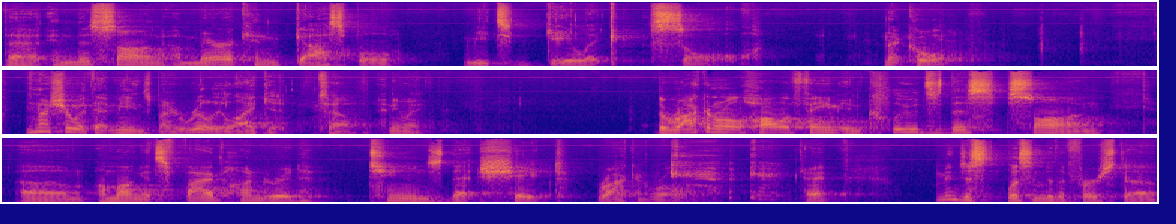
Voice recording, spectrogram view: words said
that in this song, American gospel meets Gaelic soul. Isn't that cool? I'm not sure what that means, but I really like it. So, anyway. The Rock and Roll Hall of Fame includes this song um, among its 500 tunes that shaped rock and roll. Okay? Let me just listen to the first, uh,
